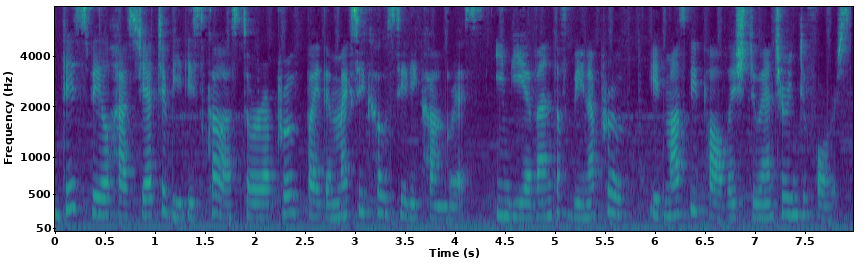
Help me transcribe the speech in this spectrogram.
This bill has yet to be discussed or approved by the Mexico City Congress. In the event of being approved, it must be published to enter into force.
